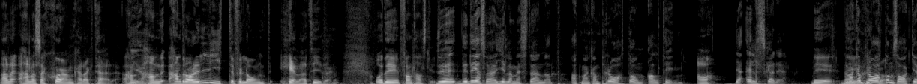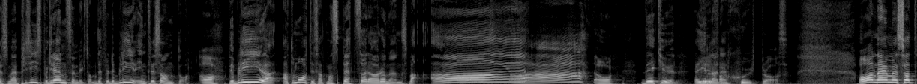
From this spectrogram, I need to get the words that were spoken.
Han, är, han har så här skön karaktär. Han, Ja. han, han drar det lite för långt hela tiden. Och det är fantastiskt. Du, det är det som jag gillar med stand-up. Att man kan prata om allting. Ja, Jag älskar det. det, det man är kan prata om saker som är precis på gränsen liksom. För det blir intressant då. Ja. Det blir ju automatiskt att man spetsar öronen. Så bara, ah, Ja. det är kul. Jag gillar det. är det. fan sjukt bra alltså. Ja, nej men så att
